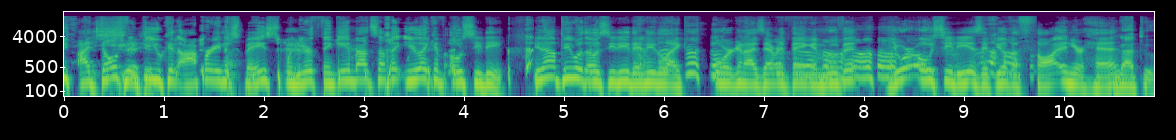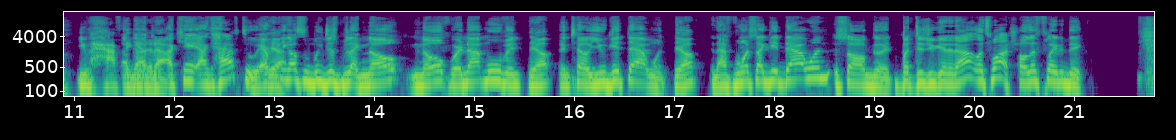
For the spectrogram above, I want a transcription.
I don't think that you can operate in a space when you're thinking about something. You like have OCD. You know how people with OCD they need to like organize everything and move it. Your OCD is if you have a thought in your I head, got to. you have to get got it out. I can't. I have to. Everything Yeah. else, we just be like, nope, nope, we're not moving Yep. until you get that one. Yep. And if, once I get that one, it's all good. But did you get it out? Let's watch. Oh, let's play the dick.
